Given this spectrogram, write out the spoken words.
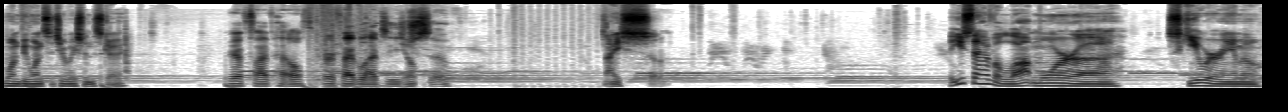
1v1 situation this guy. We have five health or five lives each. Yep. So Nice. They used to have a lot more uh skewer ammo.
